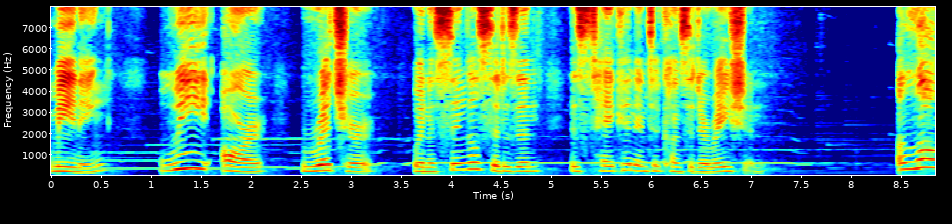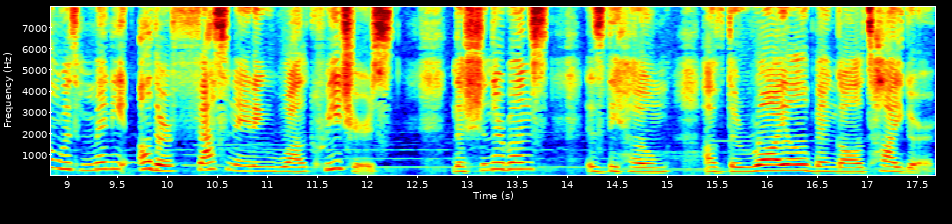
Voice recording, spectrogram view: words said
meaning we are richer when a single citizen is taken into consideration. Along with many other fascinating wild creatures, the Sundarbans is the home of the Royal Bengal tiger,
